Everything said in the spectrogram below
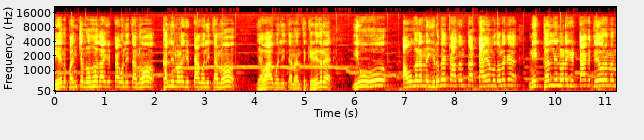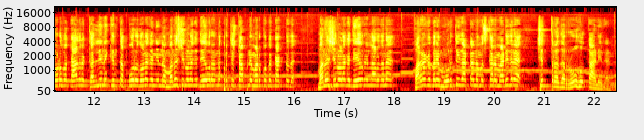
ಏನು ಪಂಚಲೋಹದಾಗ ಇಟ್ಟಾಗ ಒಲಿತಾನೋ ಕಲ್ಲಿನೊಳಗೆ ಇಟ್ಟಾಗ ಒಲಿತಾನೋ ಯಾವಾಗ ಒಲಿತಾನ ಅಂತ ಕೇಳಿದರೆ, ಇವು ಅವುಗಳನ್ನು ಇಡಬೇಕಾದಂಥ ಟೈಮದೊಳಗೆ ನೀ ಕಲ್ಲಿನೊಳಗೆ ಇಟ್ಟಾಗ ದೇವರನ್ನು ನೋಡಬೇಕಾದ್ರೆ ಕಲ್ಲಿನಕ್ಕಿಂತ ಪೂರ್ವದೊಳಗೆ ನಿನ್ನ ಮನಸ್ಸಿನೊಳಗೆ ದೇವರನ್ನು ಪ್ರತಿಷ್ಠಾಪನೆ ಮಾಡ್ಕೋಬೇಕಾಗ್ತದೆ. ಮನಸ್ಸಿನೊಳಗೆ ದೇವರಿಲ್ಲಾರ್ದನ ಹೊರಗೆ ಬರೀ ಮೂರ್ತಿಗಟ್ಟ ನಮಸ್ಕಾರ ಮಾಡಿದರೆ ಚಿತ್ರದ ರೂಹು ಕಾಣಿರಣ್ಣ.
